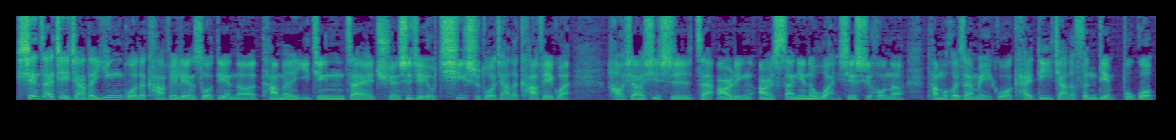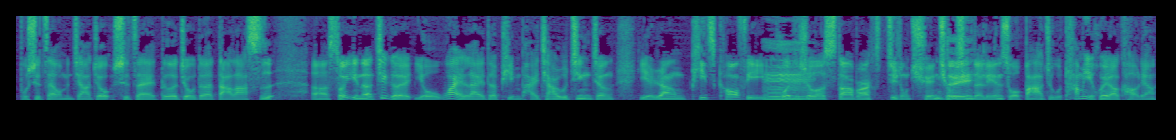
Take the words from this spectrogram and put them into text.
现在这家的英国的咖啡连锁店呢，他们已经在全世界有七十多家的咖啡馆。好消息是在二零二三年的晚些时候呢，他们会在美国开第一家的分店，不过不是在我们加州，是在德州的达拉斯。呃，所以呢，这个有外来的品牌加入竞争，也让 Peet's Coffee 或者说 Starbucks 这种全球性的连锁霸主，他们也会要考量，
